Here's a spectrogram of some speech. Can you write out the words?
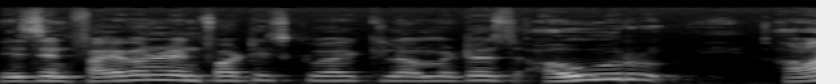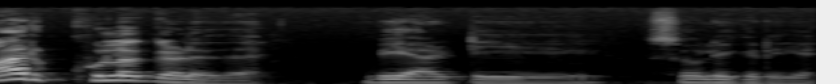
is in 540 square kilometers, our ಆರು ಕುಲಗಳಿದೆ ಬಿ ಆರ್ ಟಿ ಸೋಲಿಗರಿಗೆ.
